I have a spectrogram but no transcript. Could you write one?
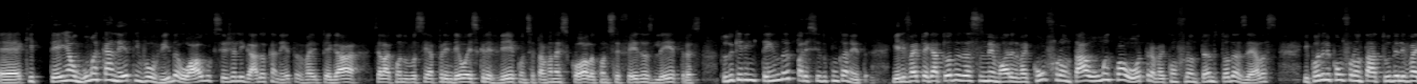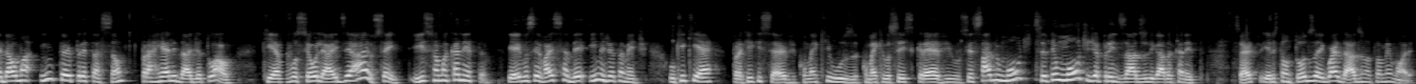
é, que tem alguma caneta envolvida ou algo que seja ligado à caneta. Vai pegar, sei lá, quando você aprendeu a escrever, quando você estava na escola, quando você fez as letras, tudo que ele entenda parecido com caneta. E ele vai pegar todas essas memórias, vai confrontar uma com a outra, vai confrontando todas elas. E quando ele confrontar tudo, ele vai dar uma interpretação para a realidade atual, que é você olhar e dizer: Ah, eu sei, isso é uma caneta. E aí você vai saber imediatamente o que, que é para que, que serve, como é que usa, como é que você escreve. Você sabe um monte, você tem um monte de aprendizados ligados à caneta, certo? E eles estão todos aí guardados na tua memória.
